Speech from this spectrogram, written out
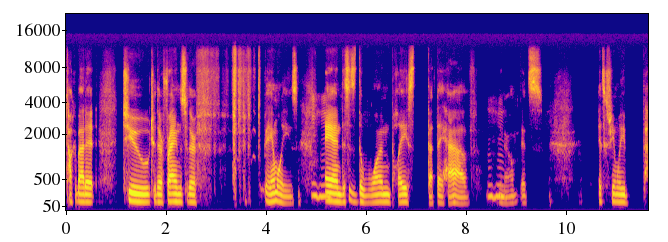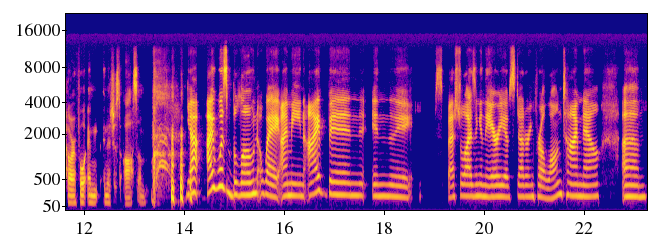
talk about it to to their friends to their f- f- families Mhm. and this is the one place that they have you Mhm. know it's it's extremely powerful and and it's just awesome yeah, I was blown away. I mean, I've been in the specializing in the area of stuttering for a long time now. Um,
